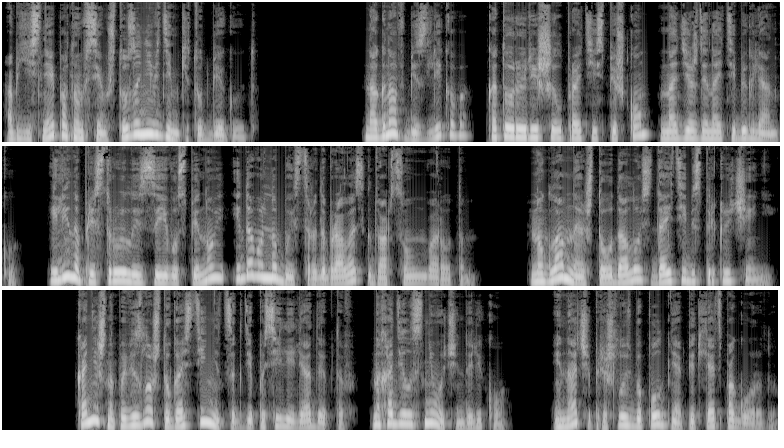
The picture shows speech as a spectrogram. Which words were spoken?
Объясняй потом всем, что за невидимки тут бегают. Нагнав Безликого, который решил пройтись пешком в надежде найти беглянку, Элина пристроилась за его спиной и довольно быстро добралась к дворцовым воротам. Но главное, что удалось дойти без приключений. Конечно, повезло, что гостиница, где поселили адептов, находилась не очень далеко. Иначе пришлось бы полдня петлять по городу.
